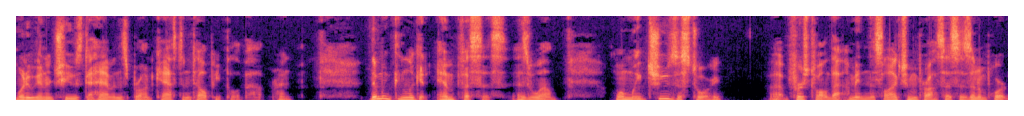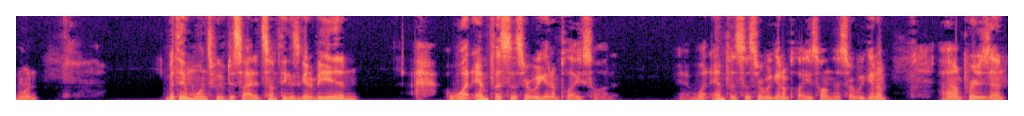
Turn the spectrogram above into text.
what are we going to choose to have in this broadcast and tell people about, right? Then we can look at emphasis as well. When we choose a story, uh, first of all, that I mean, the selection process is an important one. But then once we've decided something is going to be in, what emphasis are we going to place on it? What emphasis are we going to place on this? Are we going to um, present,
